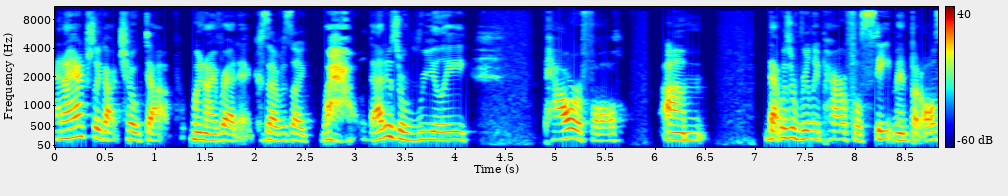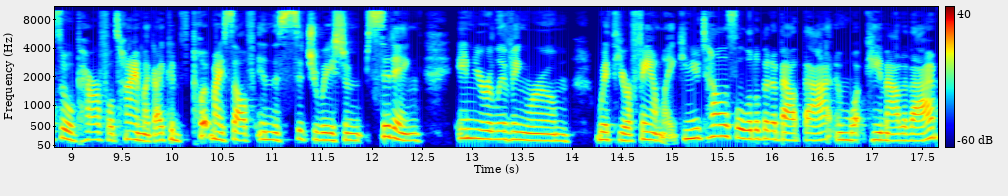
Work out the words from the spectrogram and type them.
And I actually got choked up when I read it because I was like, wow, that is a really powerful um, that was a really powerful statement, but also a powerful time. Like I could put myself in this situation sitting in your living room with your family. Can you tell us a little bit about that and what came out of that?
